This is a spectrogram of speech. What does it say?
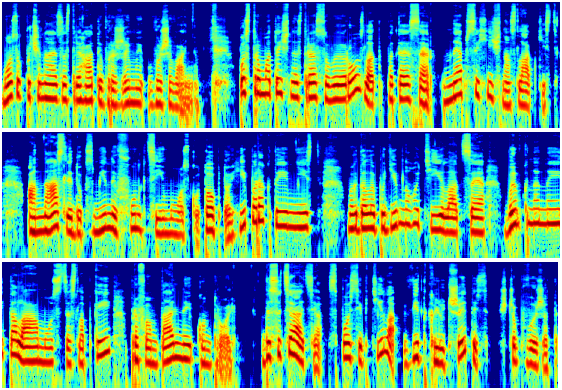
Мозок починає застрягати в режимі виживання. Посттравматичний стресовий розлад ПТСР не психічна слабкість, а наслідок зміни функції мозку, тобто гіперактивність мигдалеподібного тіла, це вимкнений таламус, це слабкий префронтальний контроль. Дисоціація спосіб тіла відключитись, щоб вижити.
